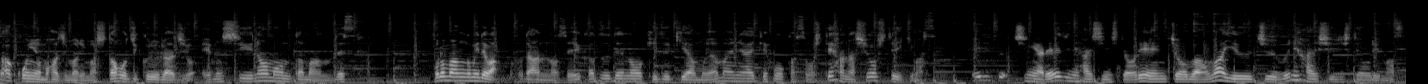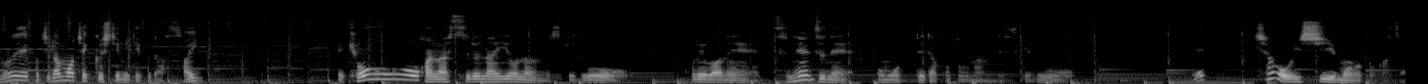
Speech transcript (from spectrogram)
さあ、今夜も始まりました、ほじくるラジオ MC のモンタマンです。この番組では、普段の生活での気づきやモヤモヤにあえてフォーカスをして話をしていきます。平日深夜0時に配信しており、延長版は YouTube に配信しておりますので、こちらもチェックしてみてください。今日お話しする内容なんですけど、これはね、常々思ってたことなんですけど、めっちゃ美味しいものとかさ、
